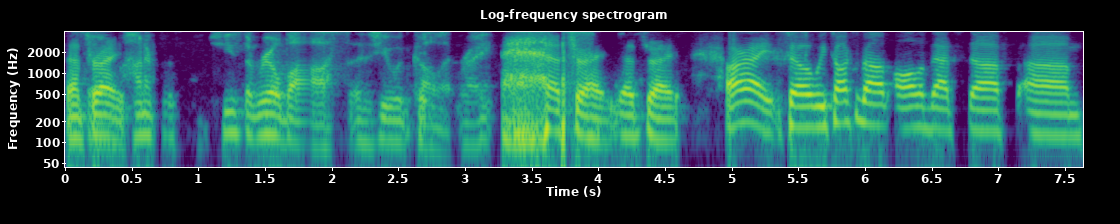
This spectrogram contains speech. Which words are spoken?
That's so right. 100%. She's the real boss, as you would call it, right? that's right. That's right. All right. So we talked about all of that stuff. Um,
